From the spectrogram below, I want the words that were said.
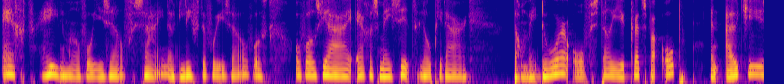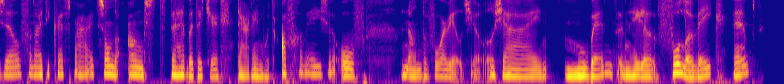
echt helemaal voor jezelf zijn, uit liefde voor jezelf? Of, of als jij ergens mee zit, loop je daar dan mee door? Of stel je je kwetsbaar op en uit je jezelf vanuit die kwetsbaarheid, zonder angst te hebben dat je daarin wordt afgewezen? Of een ander voorbeeldje, als jij moe bent, een hele volle week hebt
